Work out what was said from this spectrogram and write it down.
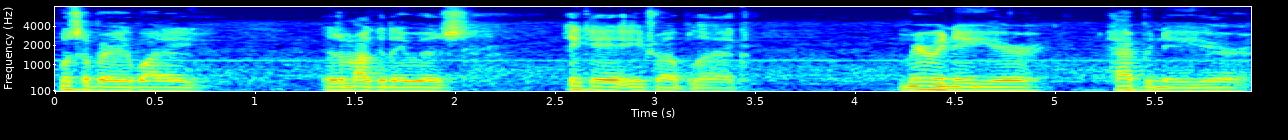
What's up, everybody? This is Michael Davis, aka H Black. Merry New Year, Happy New Year.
